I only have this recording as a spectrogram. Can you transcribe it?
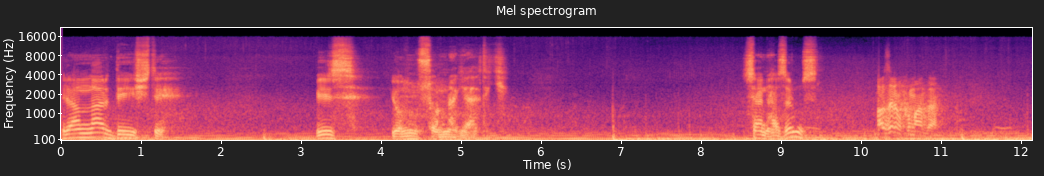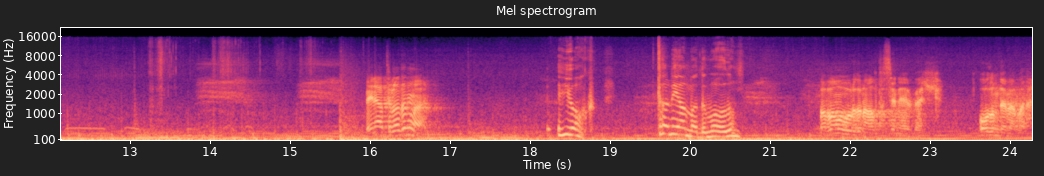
Planlar değişti. Biz yolun sonuna geldik. Sen hazır mısın? Hazırım kumandan. Beni hatırladın mı? Yok. Tanıyamadım oğlum. Babamı vurdun altı sene evvel. Oğlum deme bana.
